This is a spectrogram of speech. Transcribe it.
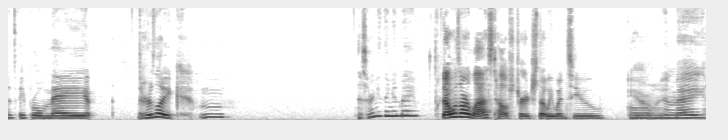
it's April, May. There's like, mm, is there anything in May? That was our last house church that we went to. Yeah, Um, in May,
